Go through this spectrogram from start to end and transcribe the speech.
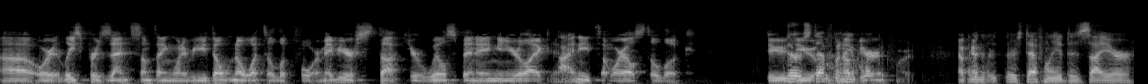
uh, or at least present something whenever you don't know what to look for. Maybe you're stuck, you're wheel spinning, and you're like, yeah. I need somewhere else to look. Do, There's do you definitely open up your... for it. Okay. I mean, there, there's definitely a desire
